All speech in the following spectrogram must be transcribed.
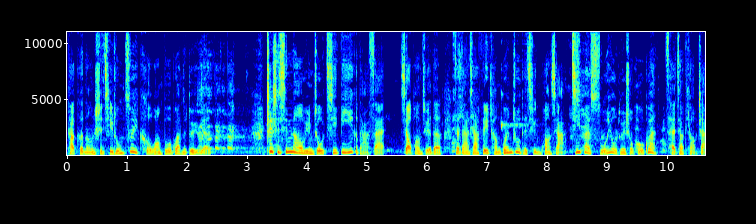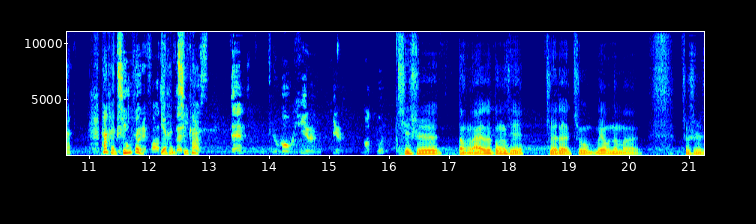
他可能是其中最渴望夺冠的队员。这是新的奥运周期第一个大赛，小胖觉得在大家非常关注的情况下击败所有对手夺冠才叫挑战。他很兴奋，也很期待。其实等来的东西，觉得就没有那么，就是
